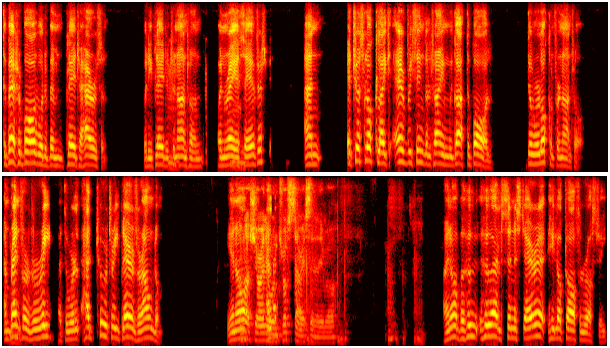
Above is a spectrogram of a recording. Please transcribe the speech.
the better ball would have been played to Harrison, but he played it to Gnonto when Ray Mm. saved it. And it just looked like every single time we got the ball, they were looking for Gnonto. And hmm. Brentford were reading it. They were had two or three players around them. You know, I'm not sure anyone like, trusts Harrison anymore. I know, but who who else? Sinisterra, he looked awful rusty.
